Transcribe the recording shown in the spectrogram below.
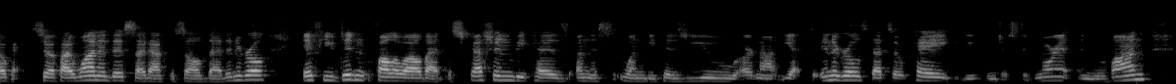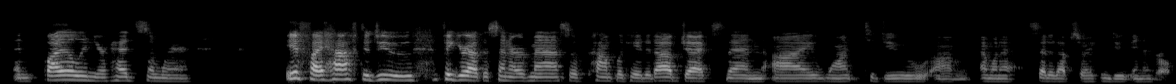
Okay, so if I wanted this, I'd have to solve that integral. If you didn't follow all that discussion because on this one, because you are not yet to integrals, that's okay. You can just ignore it and move on and file in your head somewhere if I have to do figure out the center of mass of complicated objects, then I want to do, um, I want to set it up so I can do integral.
